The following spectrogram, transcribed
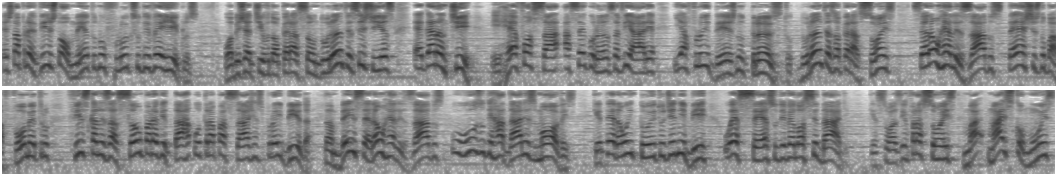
está previsto aumento no fluxo de veículos. O objetivo da operação durante esses dias é garantir e reforçar a segurança viária e a fluidez no trânsito. Durante as operações, serão realizados testes do bafômetro, fiscalização para evitar ultrapassagens proibidas. Também serão realizados o uso de radares móveis, que terão o intuito de inibir o excesso de velocidade que são as infrações mais comuns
